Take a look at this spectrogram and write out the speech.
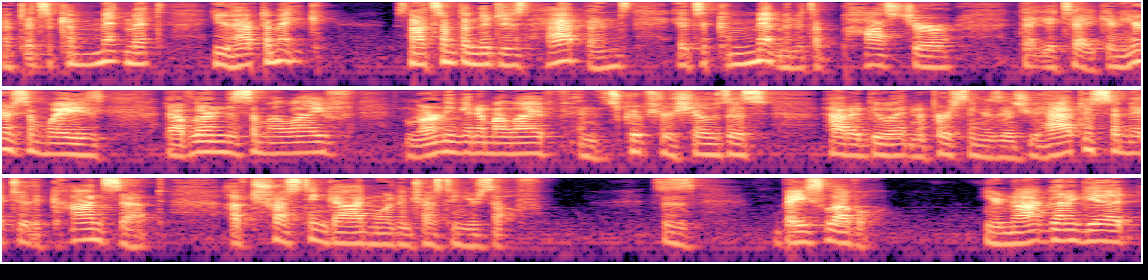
It's a commitment you have to make. It's not something that just happens. It's a commitment. It's a posture that you take. And here are some ways that I've learned this in my life, learning it in my life, and the scripture shows us how to do it. And the first thing is this you have to submit to the concept of trusting God more than trusting yourself. This is base level. You're not going to get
